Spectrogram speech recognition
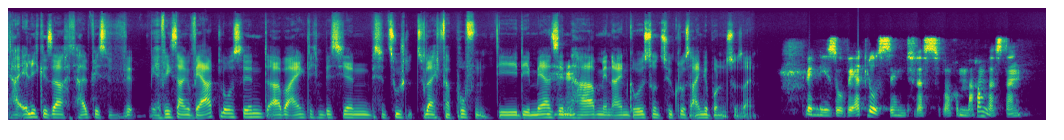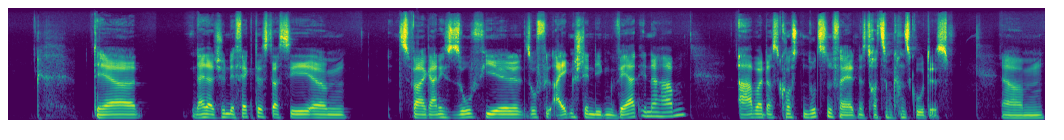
ja, ehrlich gesagt, halbwegs, ja, will ich sagen, wertlos sind, aber eigentlich ein bisschen, ein bisschen zu, zu leicht verpuffen, die, die mehr mhm. Sinn haben, in einen größeren Zyklus eingebunden zu sein. Wenn die so wertlos sind, was, warum machen wir es dann? Der, nein, der schöne Effekt ist, dass sie ähm, zwar gar nicht so viel, so viel eigenständigen Wert innehaben, aber das Kosten-Nutzen-Verhältnis trotzdem ganz gut ist. Ähm,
